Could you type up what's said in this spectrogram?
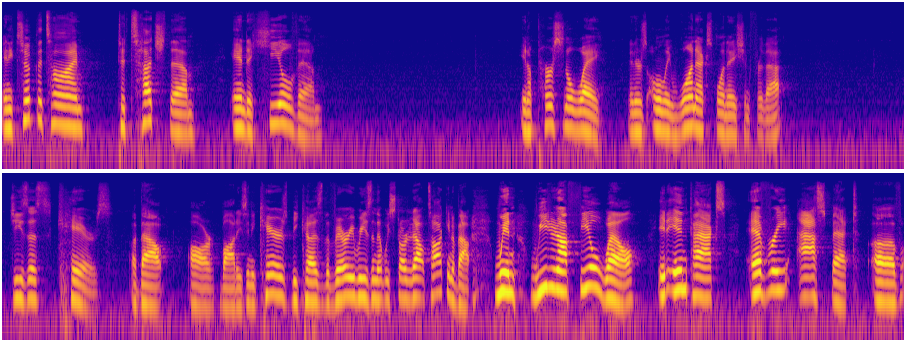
and he took the time to touch them and to heal them in a personal way. And there's only one explanation for that Jesus cares about our bodies. And he cares because the very reason that we started out talking about. When we do not feel well, it impacts every aspect of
